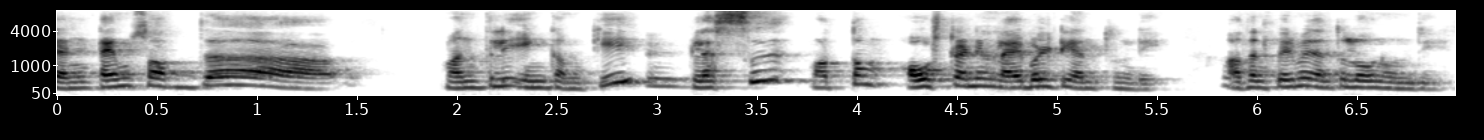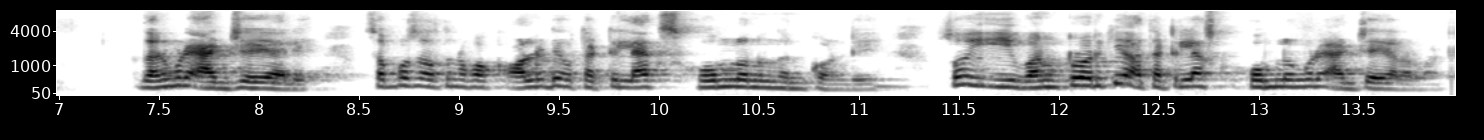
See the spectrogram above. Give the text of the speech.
ten times of the monthly ఇన్కమ్కి ప్లస్ మొత్తం అవుట్ స్టాండింగ్ లైబిలిటీ ఎంత ఉంది? అతని పేరు మీద ఎంత లోన్ ఉంది? దాన్ని కూడా యాడ్ చేయాలి. సపోజ్ అతను ఒక ఆల్రెడీ ఒక థర్టీ ల్యాక్స్ హోమ్ లోన్ ఉందనుకోండి. సో ఈ వన్ క్రోర్కి ఆ థర్టీ ల్యాక్స్ హోమ్ లోన్ కూడా యాడ్ చేయాలన్నమాట.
